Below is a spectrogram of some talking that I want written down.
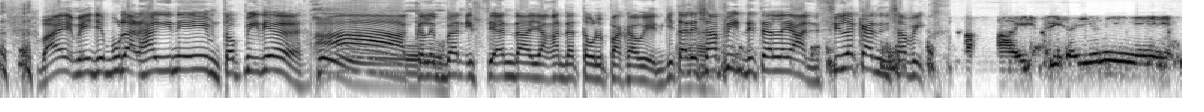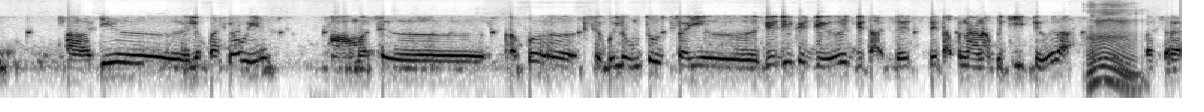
Baik, meja bulat hari ni Im, topik dia. Ah, kelebihan isteri anda yang anda tahu lepas kahwin. Kita ada Syafiq di talian. Silakan Syafiq. Ah, isteri saya ni ah, dia lepas kahwin ah, masa apa sebelum tu saya dia dia kerja dia tak dia, dia tak pernah nak bercerita lah Hmm. pasal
